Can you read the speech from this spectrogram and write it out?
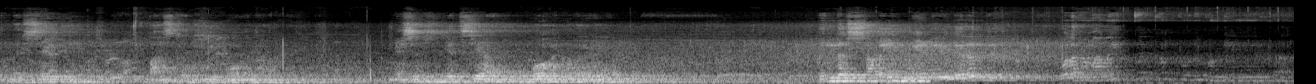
இந்த செய்தி பாஸ்டர் மோகன் அவர்கள் மிஸ்ஸஸ் மோகன் அவர்கள் இந்த சபையின் மேடையில் இருந்து உலகம் அனைத்திற்கும் கூறிக்கொண்டிருக்கிறார்.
